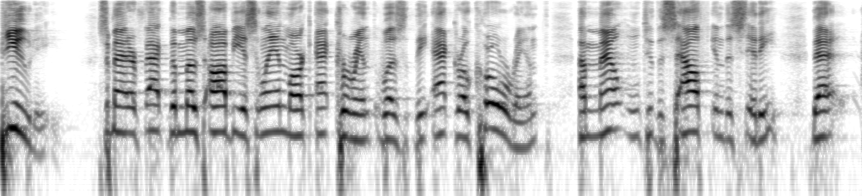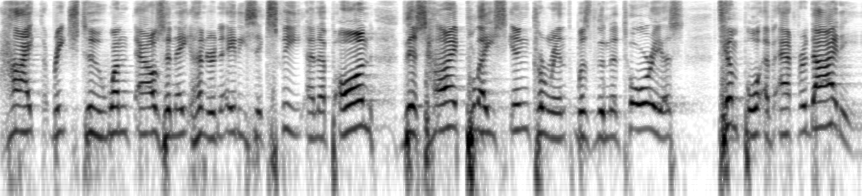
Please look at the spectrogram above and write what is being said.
beauty. As a matter of fact, the most obvious landmark at Corinth was the Acrocorinth, a mountain to the south in the city that height reached to 1,886 feet. And upon this high place in Corinth was the notorious temple of Aphrodite,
